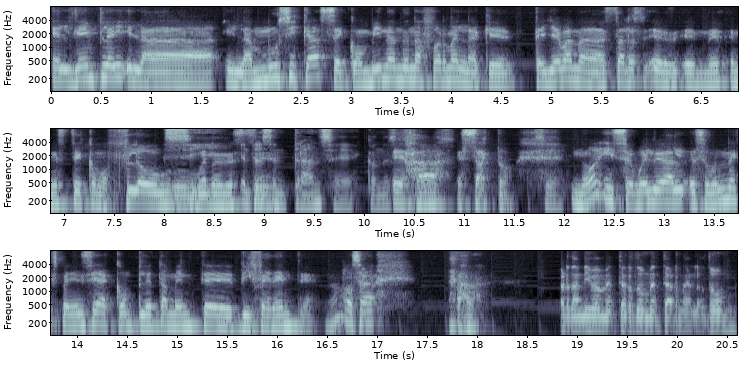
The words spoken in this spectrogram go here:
el gameplay y la, y la música se combinan de una forma en la que te llevan a estar en, en- en este como flow. Sí, bueno, en este- entras en trance con esos Ajá, juegos. exacto. Sí. ¿No? Y se vuelve, al- se vuelve una experiencia completamente diferente, ¿no? O sea, ajá. Perdón, iba a meter Doom Eternal o Doom.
